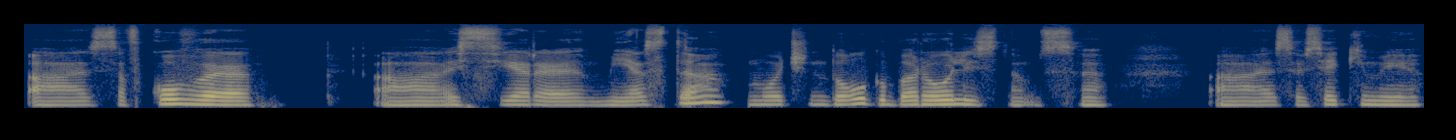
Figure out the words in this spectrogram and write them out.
а, совковое а, серое место. Мы очень долго боролись там с, а, со всякими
